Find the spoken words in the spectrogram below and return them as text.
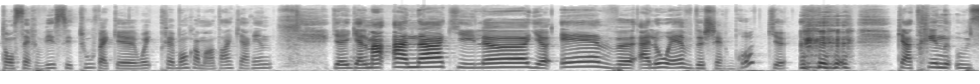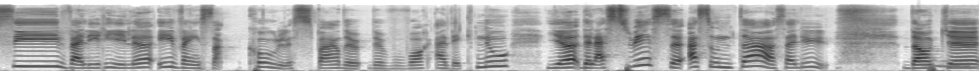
ton service et tout. Fait que, oui, très bon commentaire, Karine. Il y a également Anna qui est là. Il y a Eve. Allô, Eve de Sherbrooke. Catherine aussi. Valérie est là. Et Vincent. Cool, super de, de, vous voir avec nous. Il y a de la Suisse, Asunta, salut. Donc, euh,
